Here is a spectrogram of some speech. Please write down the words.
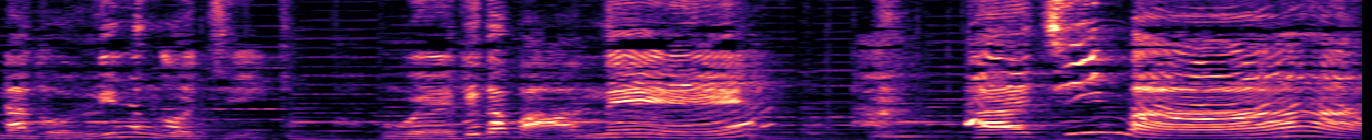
나 놀리는 거지. 왜 대답 안 해? 하지 마.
